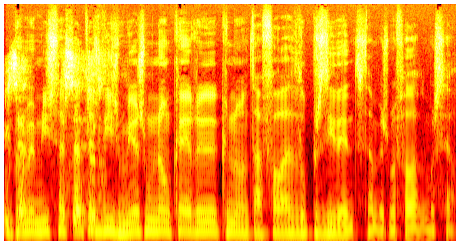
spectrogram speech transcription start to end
O Primeiro-Ministro é tudo- diz mesmo não quer, que não está a falar do Presidente, está mesmo a falar do Marcelo.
